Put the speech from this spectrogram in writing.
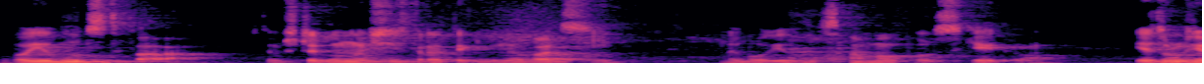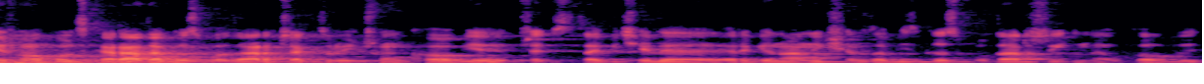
województwa, w tym w szczególności strategii innowacji województwa małopolskiego. Jest również Małopolska Rada Gospodarcza, której członkowie, przedstawiciele regionalnych środowisk gospodarczych i naukowych,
